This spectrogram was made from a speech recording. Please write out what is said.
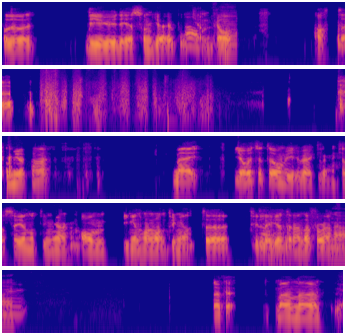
Och då, det är ju det som gör boken Ja. bra. Att eh, de gör så här. Men jag vet inte om vi verkligen kan säga någonting mer om ingen har någonting att eh, tillägga till den här frågan. Nej. Okej, men eh, Ja.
